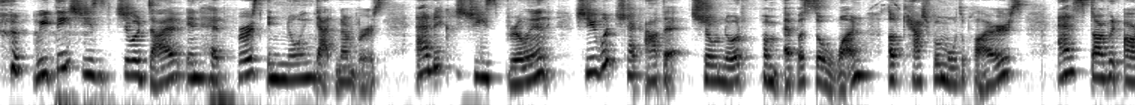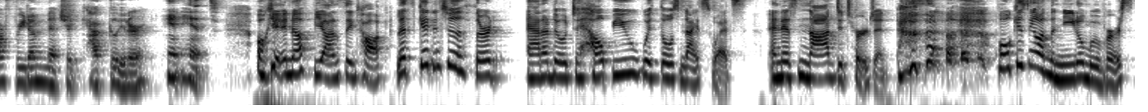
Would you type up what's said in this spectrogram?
we think she's she would dive in headfirst in knowing that numbers. And because she's brilliant, she would check out the show note from episode one of Cash Flow Multipliers and start with our freedom metric calculator. Hint hint. Okay, enough Beyonce talk. Let's get into the third antidote to help you with those night sweats. And it's not detergent. Focusing on the needle movers.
